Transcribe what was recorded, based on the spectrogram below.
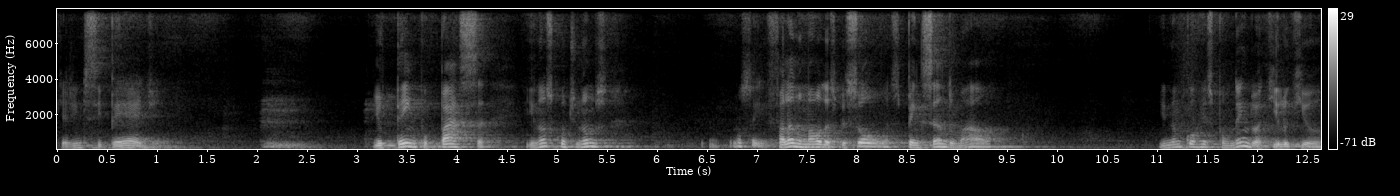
que a gente se perde. E o tempo passa e nós continuamos, não sei, falando mal das pessoas, pensando mal e não correspondendo àquilo que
